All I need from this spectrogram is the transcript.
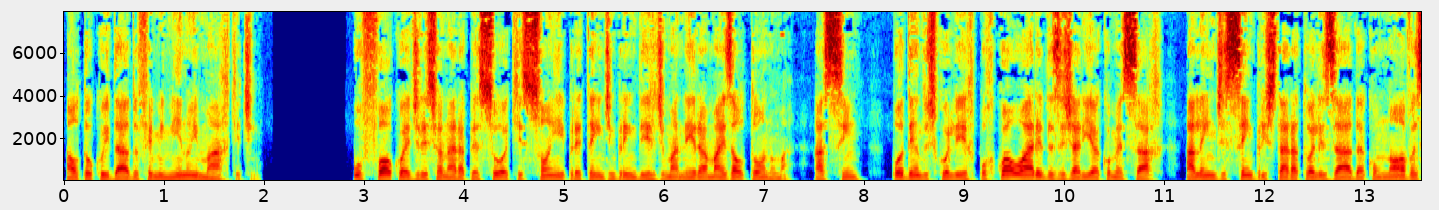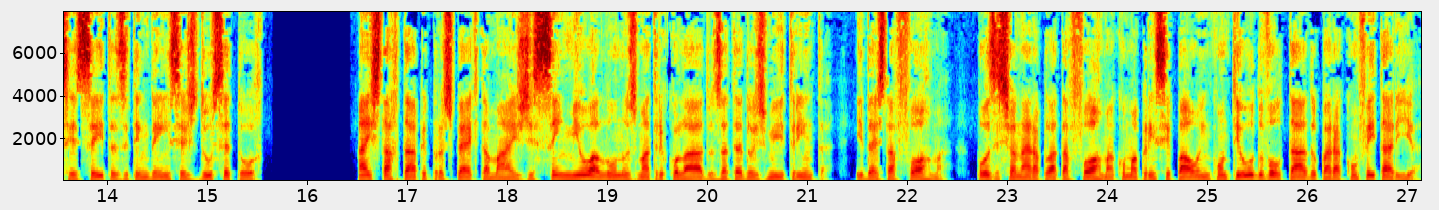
autocuidado feminino e marketing. O foco é direcionar a pessoa que sonha e pretende empreender de maneira mais autônoma, assim, podendo escolher por qual área desejaria começar, além de sempre estar atualizada com novas receitas e tendências do setor. A startup prospecta mais de 100 mil alunos matriculados até 2030, e desta forma, posicionar a plataforma como a principal em conteúdo voltado para a confeitaria.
